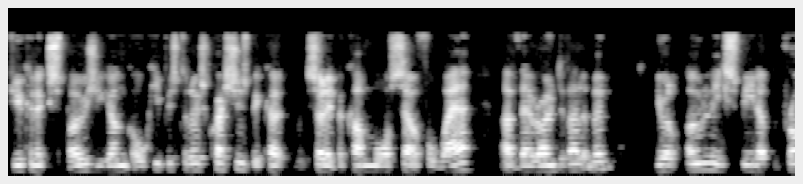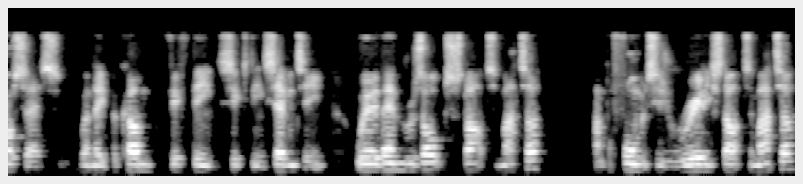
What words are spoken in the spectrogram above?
if you can expose your young goalkeepers to those questions, because so they become more self aware of their own development, you'll only speed up the process when they become 15, 16, 17, where then results start to matter and performances really start to matter.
